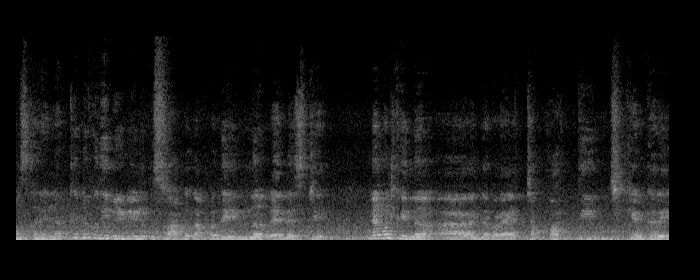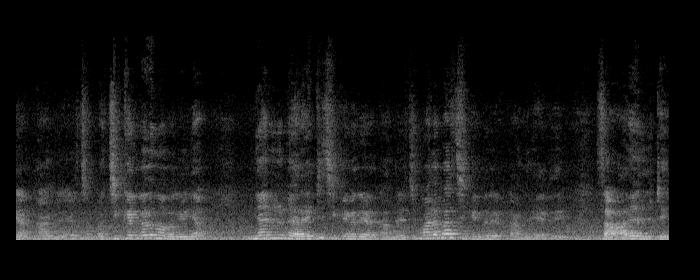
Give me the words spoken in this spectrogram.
നമസ്കാരം. എല്ലാവർക്കും എന്റെ പുതിയ വീഡിയോയിലേക്ക് സ്വാഗതം. അപ്പോൾ അതേ ഇന്ന് വെനസ്ഡേ ഞങ്ങൾക്ക് ഇന്ന് എന്താ പറയുക ചപ്പാത്തിയും ചിക്കൻ കറി ആക്കാമെന്ന് വിചാരിച്ചു. അപ്പോൾ ചിക്കൻ കറി എന്ന് പറഞ്ഞു കഴിഞ്ഞാൽ ഞാനൊരു വെറൈറ്റി ചിക്കൻ കറി ആക്കാമെന്ന് വിചാരിച്ചു. മലബാർ ചിക്കൻ കറി ആക്കാമെന്ന് വിചാരിച്ചു. സവാള എന്നിട്ടേ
